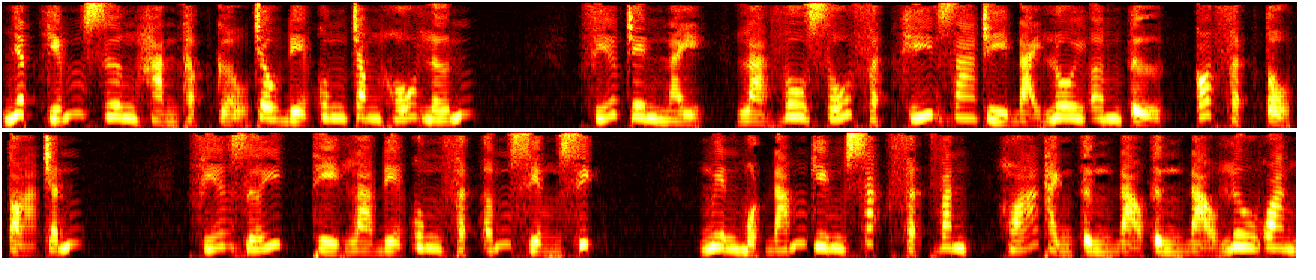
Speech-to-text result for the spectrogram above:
Nhất kiếm xương hàn thập cửu châu địa cung trong hố lớn. Phía trên này là vô số Phật khí gia trì đại lôi âm tử, có Phật tổ tỏa chấn. Phía dưới thì là địa cung Phật ấm xiềng xích. Nguyên một đám kim sắc Phật văn, hóa thành từng đạo từng đạo lưu quang.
